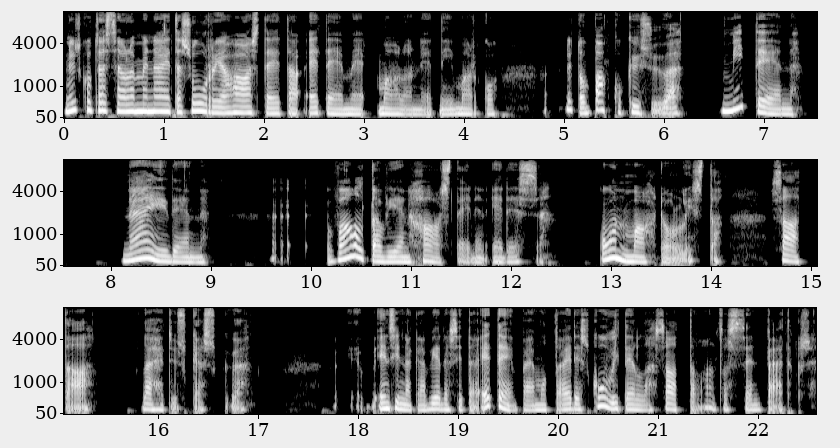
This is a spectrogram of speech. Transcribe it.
Nyt kun tässä olemme näitä suuria haasteita eteemme maalanneet, niin Marko, nyt on pakko kysyä, miten näiden äh, valtavien haasteiden edessä on mahdollista saattaa lähetyskäskyä ensinnäkään viedä sitä eteenpäin, mutta edes kuvitella saattavansa sen päätöksen?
